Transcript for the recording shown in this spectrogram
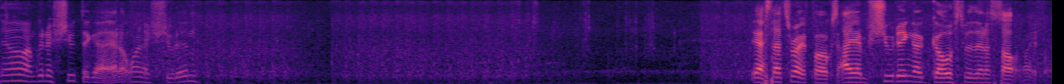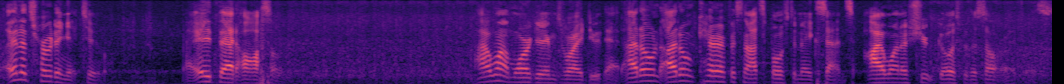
No, I'm gonna shoot the guy. I don't want to shoot him. Yes, that's right, folks. I am shooting a ghost with an assault rifle. And it's hurting it, too. Ain't that awesome? I want more games where I do that. I don't I don't care if it's not supposed to make sense. I want to shoot ghosts with assault rifles.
